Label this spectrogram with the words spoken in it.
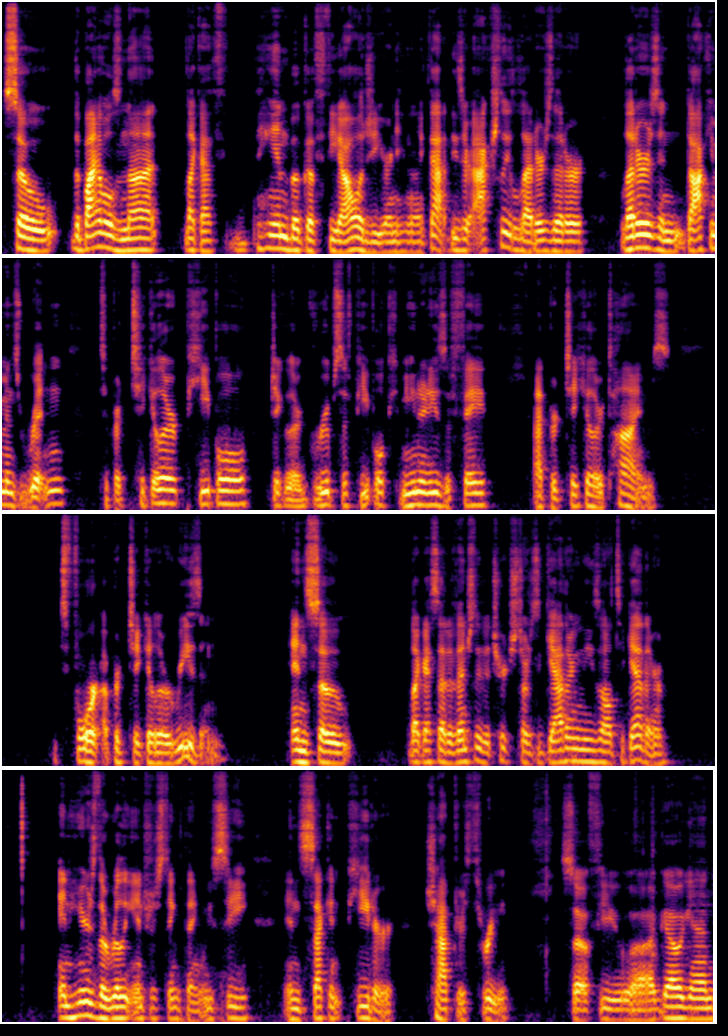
So the Bible's not like a handbook of theology or anything like that. These are actually letters that are letters and documents written to particular people, particular groups of people, communities of faith at particular times for a particular reason. And so, like I said, eventually the church starts gathering these all together. And here's the really interesting thing we see in 2 Peter chapter 3. So if you uh, go again,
